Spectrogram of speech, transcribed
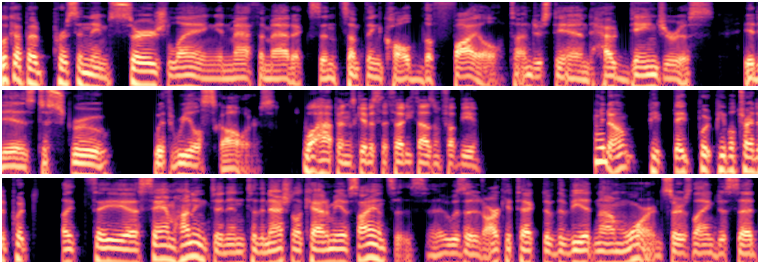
Look up a person named Serge Lang in mathematics and something called the file to understand how dangerous it is to screw with real scholars. What happens? Give us the 30,000 foot view. you know, pe- they put people tried to put like say uh, Sam Huntington into the National Academy of Sciences, who was an architect of the Vietnam War, and Serge Lang just said,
